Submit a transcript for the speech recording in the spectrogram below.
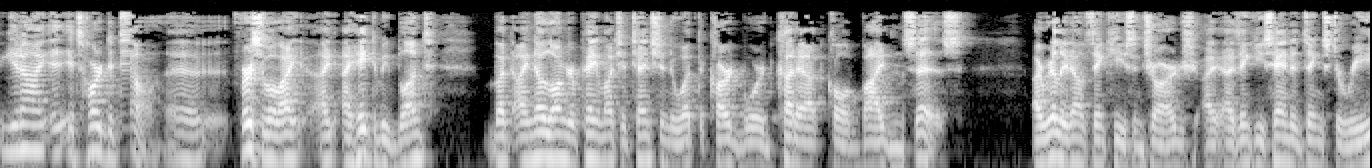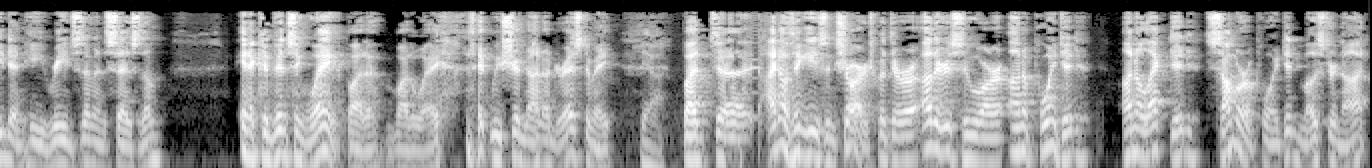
You know, it's hard to tell. Uh, first of all, I, I, I hate to be blunt, but I no longer pay much attention to what the cardboard cutout called Biden says. I really don't think he's in charge. I, I think he's handed things to read and he reads them and says them in a convincing way, by the, by the way, that we should not underestimate. Yeah. But, uh, I don't think he's in charge, but there are others who are unappointed, unelected. Some are appointed, most are not.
